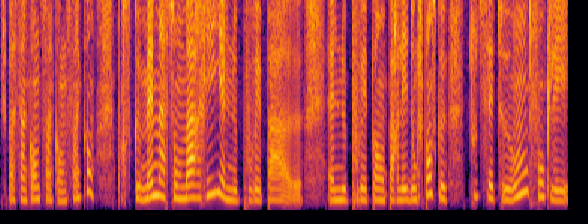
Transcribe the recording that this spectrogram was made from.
je sais pas, 50, 55 ans. Parce que même à son mari, elle ne pouvait pas, euh, elle ne pouvait pas en parler. Donc je pense que toute cette honte font que les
